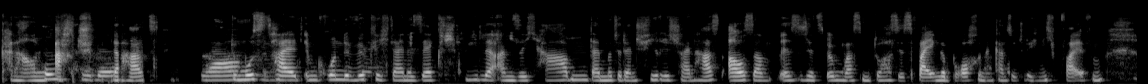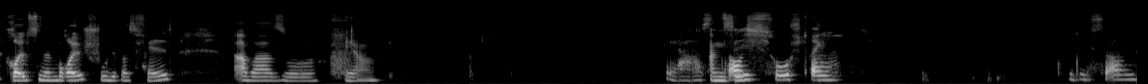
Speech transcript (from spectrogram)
keine Ahnung, acht Spiele hast. Ja. Du musst halt im Grunde wirklich deine sechs Spiele an sich haben, damit du deinen Schirischein hast. Außer es ist jetzt irgendwas mit, du hast jetzt Bein gebrochen, dann kannst du natürlich nicht pfeifen. Rollst du mit dem Rollstuhl übers Feld. Aber so, ja. Ja, es ist auch nicht so streng. Würde ich sagen.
